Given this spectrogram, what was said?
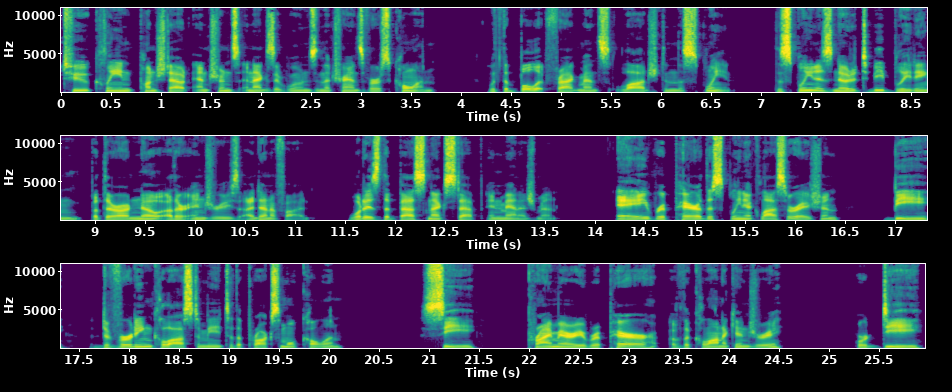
two clean punched out entrance and exit wounds in the transverse colon, with the bullet fragments lodged in the spleen. The spleen is noted to be bleeding, but there are no other injuries identified. What is the best next step in management? A. Repair the splenic laceration. B. Diverting colostomy to the proximal colon. C. Primary repair of the colonic injury. Or D.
